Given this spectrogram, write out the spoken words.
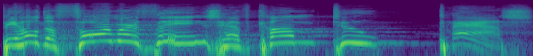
Behold, the former things have come to pass.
